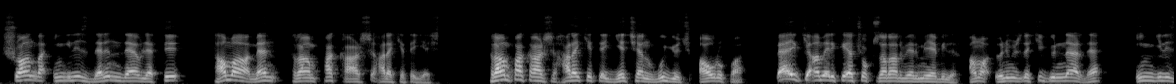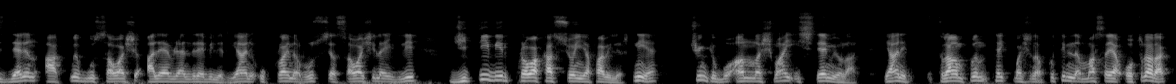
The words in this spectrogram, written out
Şu anda İngilizlerin devleti tamamen Trump'a karşı harekete geçti. Trump'a karşı harekete geçen bu güç Avrupa belki Amerika'ya çok zarar vermeyebilir ama önümüzdeki günlerde İngilizlerin aklı bu savaşı alevlendirebilir. Yani Ukrayna-Rusya savaşıyla ilgili ciddi bir provokasyon yapabilir. Niye? Çünkü bu anlaşmayı istemiyorlar. Yani Trump'ın tek başına Putin'le masaya oturarak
